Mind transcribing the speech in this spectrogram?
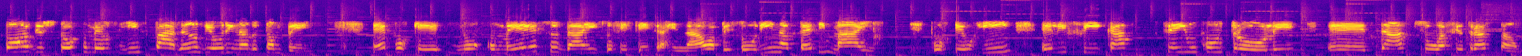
pode? Eu estou com meus rins parando e urinando tão bem. É porque no começo da insuficiência renal, a pessoa urina até demais, porque o rim ele fica sem um controle é, da sua filtração.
